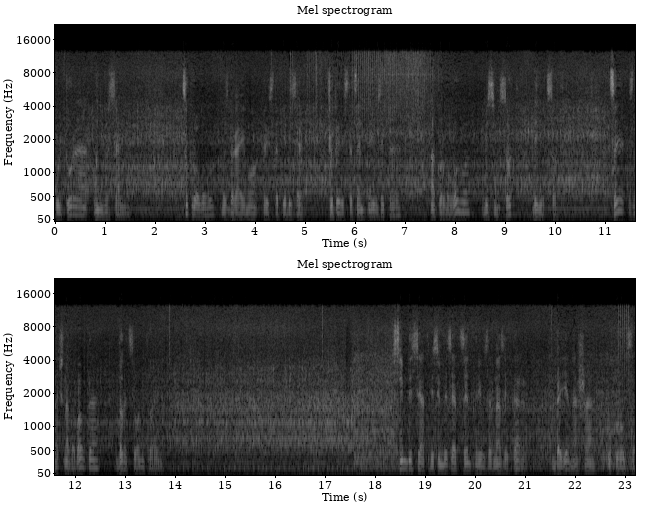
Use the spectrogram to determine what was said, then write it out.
культура універсальна. Цукрового ми збираємо 350-400 центнерів з гектара, а кормового 800-900. Це значна добавка до раціону тварин. 70-80 центнерів зерна з гектара дає наша кукурудза.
